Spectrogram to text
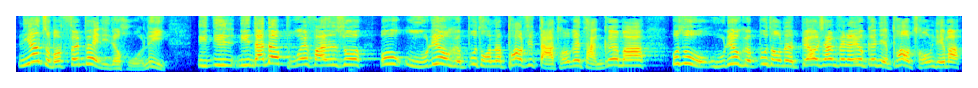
你要怎么分配你的火力？你你你难道不会发生说我五六个不同的炮去打同一个坦克吗？或者我五六个不同的标枪飞弹又跟你炮重叠吗？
